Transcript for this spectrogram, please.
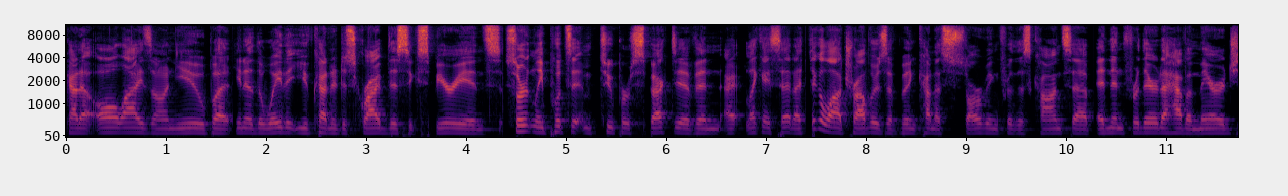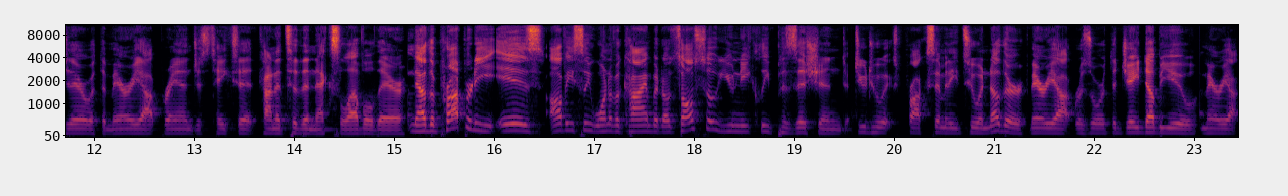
kind of all eyes on you. But, you know, the way that you've kind of described this experience certainly puts it into perspective. And I, like I said, I think a lot of travelers have been kind of starving for this concept. And then for there to have a marriage there with the Marriott brand just takes it kind of to the next level there. Now, the property is obviously one of a kind, but it's also uniquely positioned due to its proximity to another Marriott resort resort, the JW Marriott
